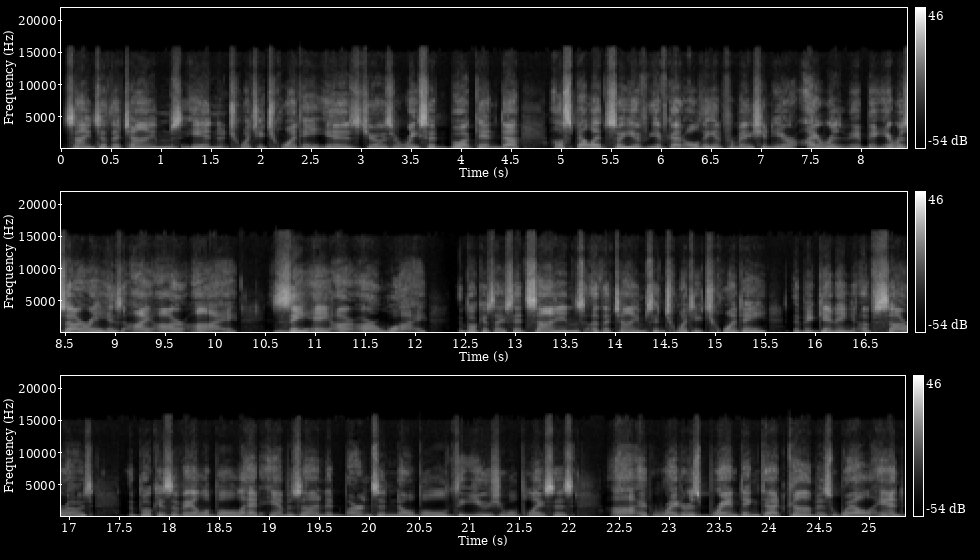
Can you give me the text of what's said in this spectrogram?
Signs of the Times in 2020 is Joe's recent book, and uh, I'll spell it so you've, you've got all the information here. Irizarry is I R I Z A R R Y. The book, as I said, Signs of the Times in 2020, The Beginning of Sorrows. The book is available at Amazon, at Barnes & Noble, the usual places, uh, at writersbranding.com as well. And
